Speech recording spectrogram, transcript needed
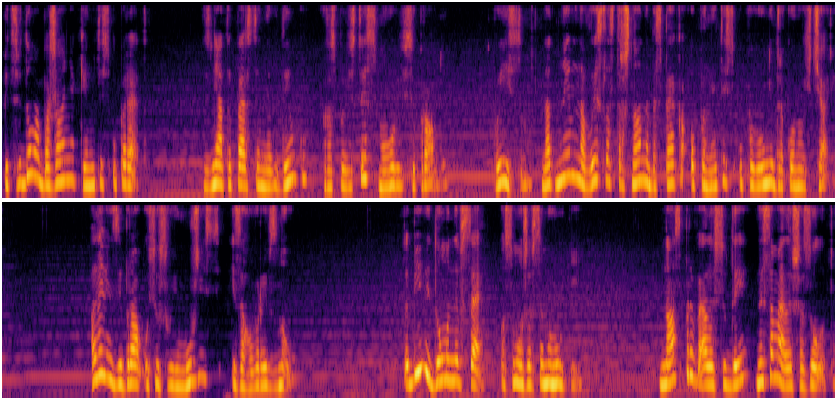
підсвідоме бажання кинутись уперед, зняти перстень невидимку, розповісти смогові всю правду. Поістину, над ним нависла страшна небезпека опинитись у полоні драконових чарів. Але він зібрав усю свою мужність і заговорив знову. Тобі відомо не все, осможе всемогутній. Нас привело сюди не саме лише золото.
